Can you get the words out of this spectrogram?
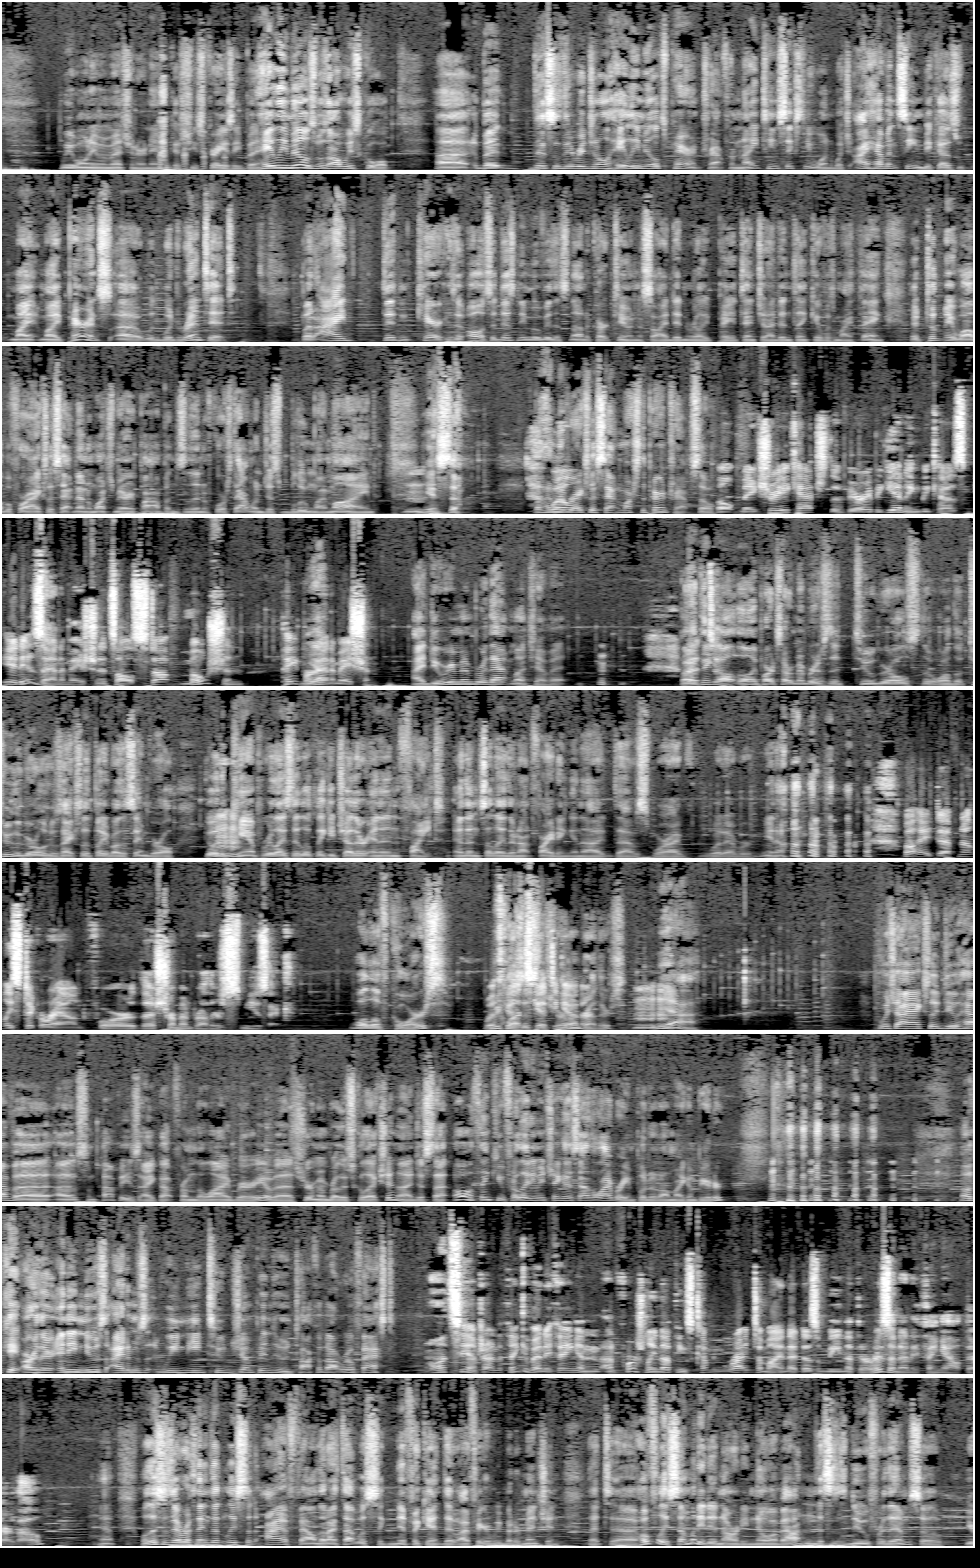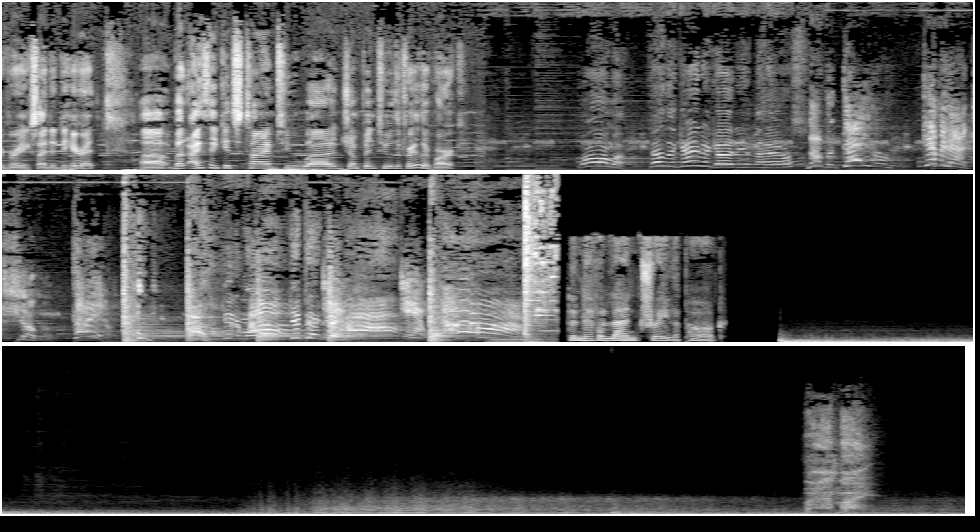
We won't even mention her name because she's crazy. But Hayley Mills was always cool. Uh, but this is the original Hayley Mills Parent Trap from 1961, which I haven't seen because my my parents uh, would would rent it, but I didn't care because oh, it's a Disney movie that's not a cartoon, so I didn't really pay attention. I didn't think it was my thing. It took me a while before I actually sat down and watched Mary Poppins, and then of course that one just blew my mind. Mm. Yeah, so. But I've Well- never actually sat and watched The Parent Trap, so Well, make sure you catch the very beginning because it is animation. It's all stop motion paper Yep. animation. I do remember that much of it. But, I think uh, all, the only parts I remember is the two girls, the, well, the two the girl who's actually played by the same girl, go to Mhm. camp, realize they look like each other, and then fight, and then suddenly they're not fighting, and I, that was where I whatever you know. Well, hey, definitely stick around for the Sherman Brothers music. well, of course, With because Let's it's Get the Sherman Together. Brothers, Mhm. yeah. Which I actually do have uh, uh, some copies I got from the library of a Sherman Brothers collection, and I just thought, oh, thank you for letting me check this out of the library and put it on my computer. okay, are there any news items we need to jump into and talk about real fast? Well, let's see. I'm trying to think of anything, and unfortunately, nothing's coming right to mind. That doesn't mean that there isn't anything out there, though. Yeah. Well, this is everything that at least that I have found that I thought was significant that I figured we better mention that uh, hopefully somebody didn't already know about, and this is new for them, so you're very excited to hear it. Uh, but I think it's time to uh, jump into the trailer park. Mama, another gator got in the house. Another gator? Give me that sugar. Come here. Get him, Mama. Get that gator. The Neverland Trailer Park.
